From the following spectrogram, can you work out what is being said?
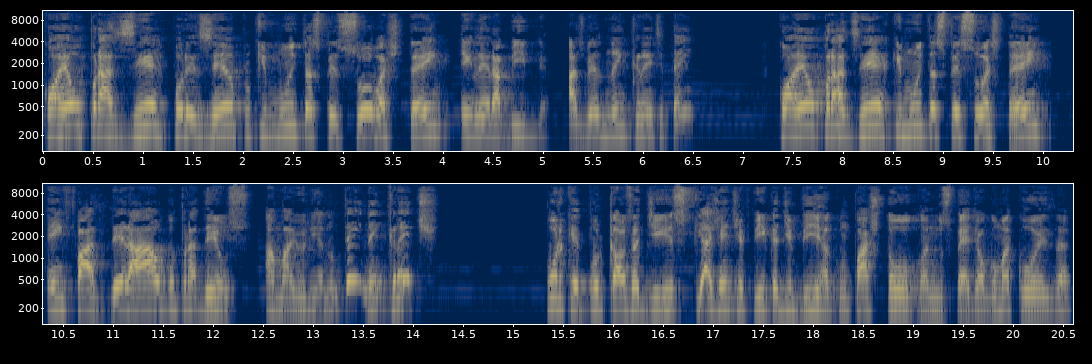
Qual é o prazer, por exemplo, que muitas pessoas têm em ler a Bíblia? Às vezes nem crente tem. Qual é o prazer que muitas pessoas têm em fazer algo para Deus? A maioria não tem, nem crente. Porque por causa disso que a gente fica de birra com o pastor quando nos pede alguma coisa,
